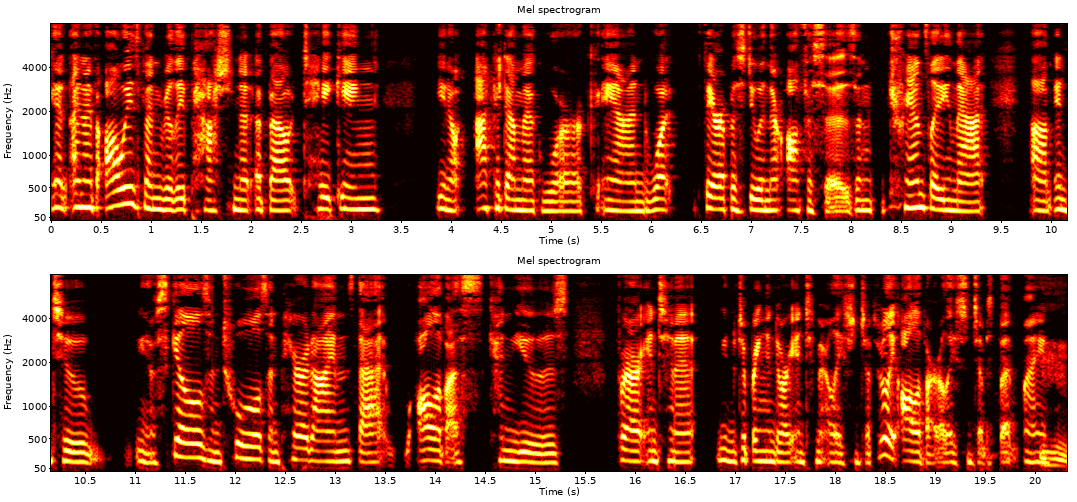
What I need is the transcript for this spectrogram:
and, and I've always been really passionate about taking, you know, academic work and what therapists do in their offices and translating that, um, into, you know, skills and tools and paradigms that all of us can use for our intimate, you know, to bring into our intimate relationships, really all of our relationships, but my, mm-hmm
